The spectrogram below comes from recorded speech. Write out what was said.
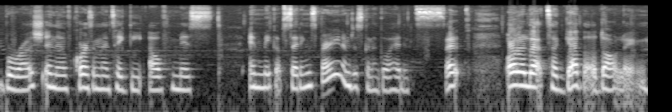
brush. And then, of course, I'm going to take the e.l.f. Mist and Makeup Setting Spray. And I'm just going to go ahead and set all of that together, darling.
